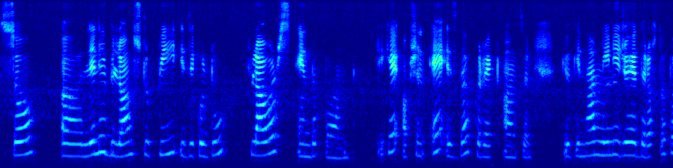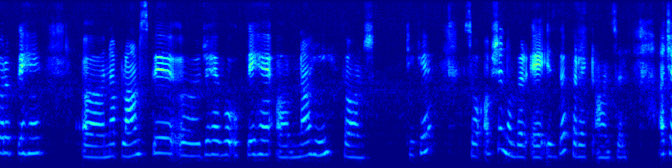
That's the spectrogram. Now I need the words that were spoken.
So uh, lily belongs to p is equal to flowers in the pond. Okay, option A is the correct answer. क्योंकि ना लीली जो है दरख्तों पर उगते हैं ना प्लांट्स पे जो है वो उगते हैं और ना ही थॉर्न्स ठीक है? So option number A is the correct answer अच्छा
